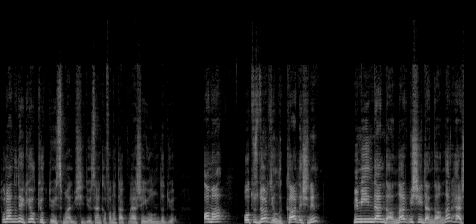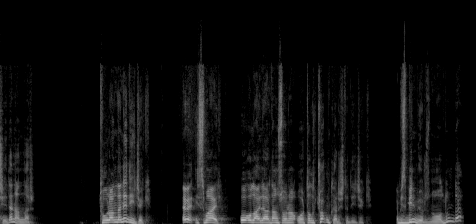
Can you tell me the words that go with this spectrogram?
Turan da diyor ki yok yok diyor İsmail bir şey diyor. Sen kafana takma her şey yolunda diyor. Ama 34 yıllık kardeşinin mimiğinden de anlar, bir şeyden de anlar, her şeyden anlar. Turan da ne diyecek? Evet İsmail o olaylardan sonra ortalık çok mu karıştı diyecek. Ya biz bilmiyoruz ne olduğunu da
